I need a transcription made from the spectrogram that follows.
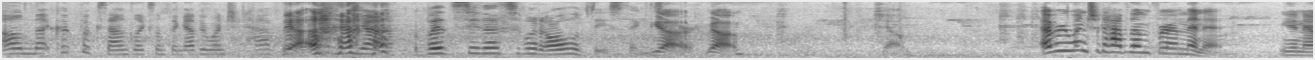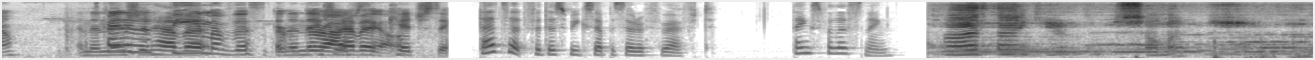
Um, that cookbook sounds like something everyone should have. though. Yeah. yeah. But see, that's what all of these things Yeah. are. Yeah. Yeah. Everyone should have them for a minute, you know? And then they should the have theme a, of this and then they should have garage a sale. kitsch sale. That's it for this week's episode of Thrift. Thanks for listening. I thank you so much.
